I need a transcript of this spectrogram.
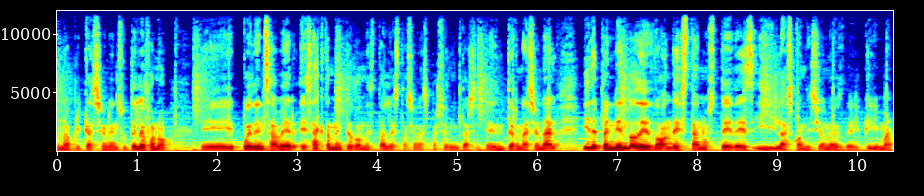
una aplicación en su teléfono, eh, pueden saber exactamente dónde está la Estación Espacial Internacional y dependiendo de dónde están ustedes y las condiciones del clima,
